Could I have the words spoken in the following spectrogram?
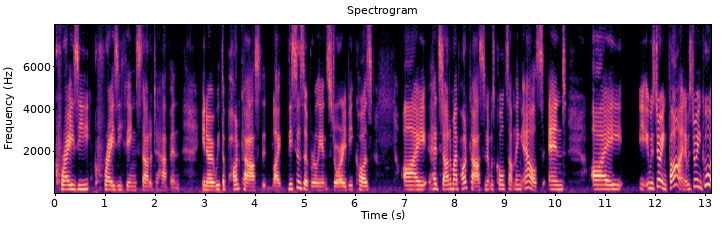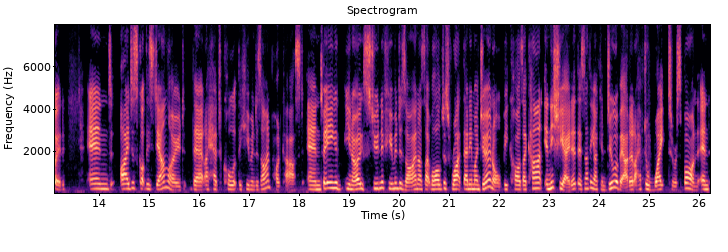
crazy, crazy things started to happen. You know, with the podcast, like this is a brilliant story because I had started my podcast and it was called something else. And I, it was doing fine, it was doing good. And I just got this download that I had to call it the Human Design Podcast. And being, a, you know, a student of human design, I was like, well, I'll just write that in my journal because I can't initiate it. There's nothing I can do about it. I have to wait to respond. And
